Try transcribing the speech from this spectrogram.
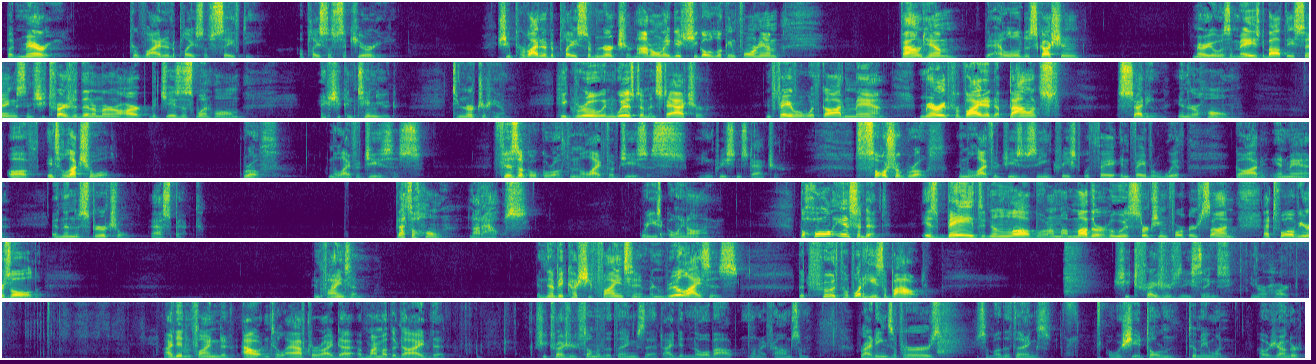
But Mary provided a place of safety, a place of security. She provided a place of nurture. Not only did she go looking for him, found him, they had a little discussion, Mary was amazed about these things and she treasured them in her heart, but Jesus went home and she continued to nurture him. He grew in wisdom and stature, in favor with God and man. Mary provided a balanced setting in their home of intellectual growth in the life of Jesus, physical growth in the life of Jesus, he increased in stature, social growth in the life of Jesus. He increased fa- in favor with God and man. And then the spiritual aspect. That's a home, not a house, where you going on. The whole incident is bathed in love from a mother who is searching for her son at 12 years old and finds him and then because she finds him and realizes the truth of what he's about, she treasures these things in her heart. I didn't find out until after I di- my mother died that she treasured some of the things that I didn't know about when I found some writings of hers, some other things. I wish she had told them to me when I was younger.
